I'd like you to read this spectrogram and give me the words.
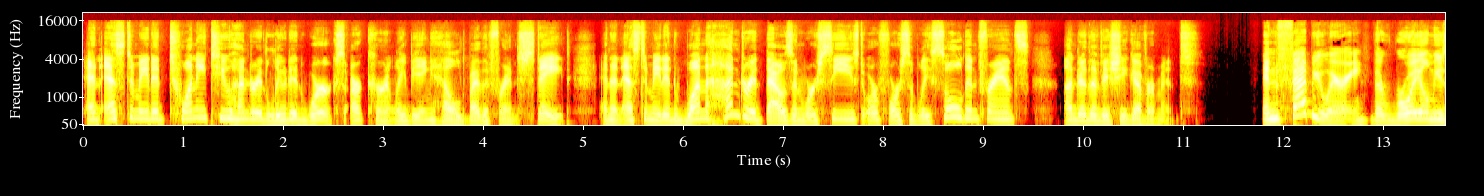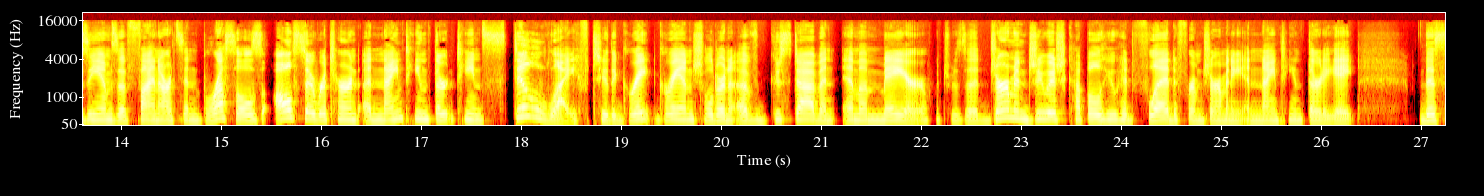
An estimated 2,200 looted works are currently being held by the French state, and an estimated 100,000 were seized or forcibly sold in France under the Vichy government. In February, the Royal Museums of Fine Arts in Brussels also returned a 1913 still life to the great grandchildren of Gustav and Emma Mayer, which was a German Jewish couple who had fled from Germany in 1938. This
